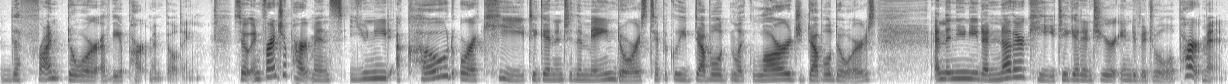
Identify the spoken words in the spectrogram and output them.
the front door of the apartment building. So, in French apartments, you need a code or a key to get into the main doors, typically double, like large double doors. And then you need another key to get into your individual apartment.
